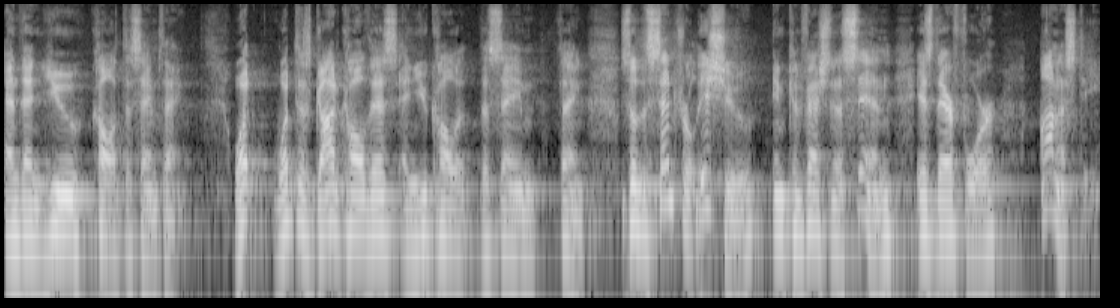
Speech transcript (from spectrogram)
and then you call it the same thing. What, what does God call this, and you call it the same thing? So the central issue in confession of sin is therefore honesty.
